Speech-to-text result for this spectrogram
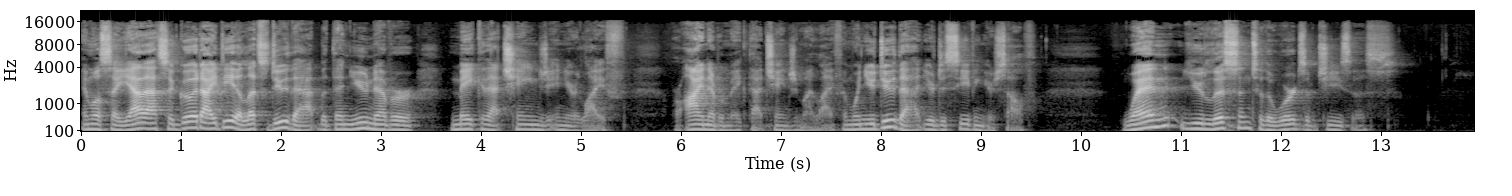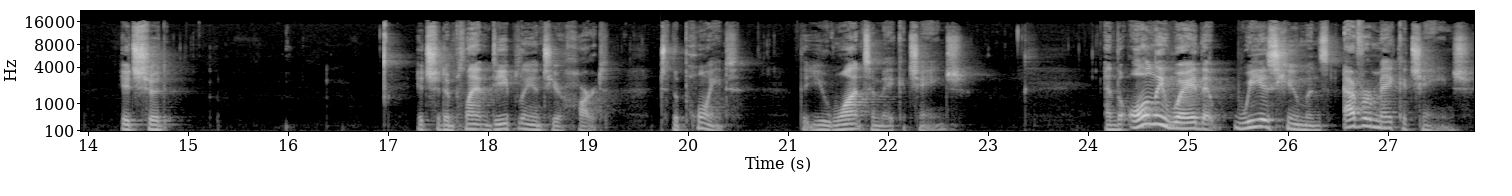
and we'll say, Yeah, that's a good idea. Let's do that. But then you never make that change in your life, or I never make that change in my life. And when you do that, you're deceiving yourself. When you listen to the words of Jesus, it should it should implant deeply into your heart to the point that you want to make a change. And the only way that we as humans ever make a change,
